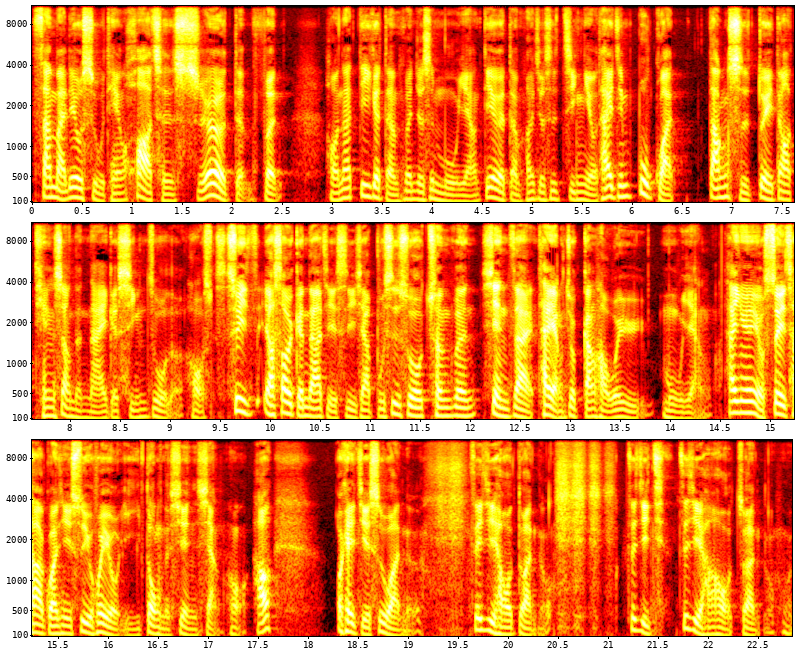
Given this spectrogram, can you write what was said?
三百六十五天划成十二等份。好，那第一个等份就是牡羊，第二个等份就是金牛。他已经不管。当时对到天上的哪一个星座了？好，所以要稍微跟大家解释一下，不是说春分现在太阳就刚好位于母羊，它因为有岁差的关系，所以会有移动的现象。哦，好，OK，解释完了。这集好短哦，这集这集好好赚哦，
